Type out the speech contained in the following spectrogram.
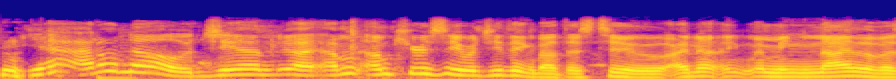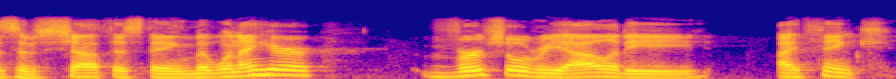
yeah, I don't know, Jan. I- I'm I'm curious to hear what you think about this too. I know, I mean, neither of us have shot this thing, but when I hear virtual reality, I think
